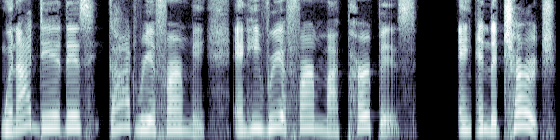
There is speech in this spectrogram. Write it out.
When I did this, God reaffirmed me and He reaffirmed my purpose. And in the church,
